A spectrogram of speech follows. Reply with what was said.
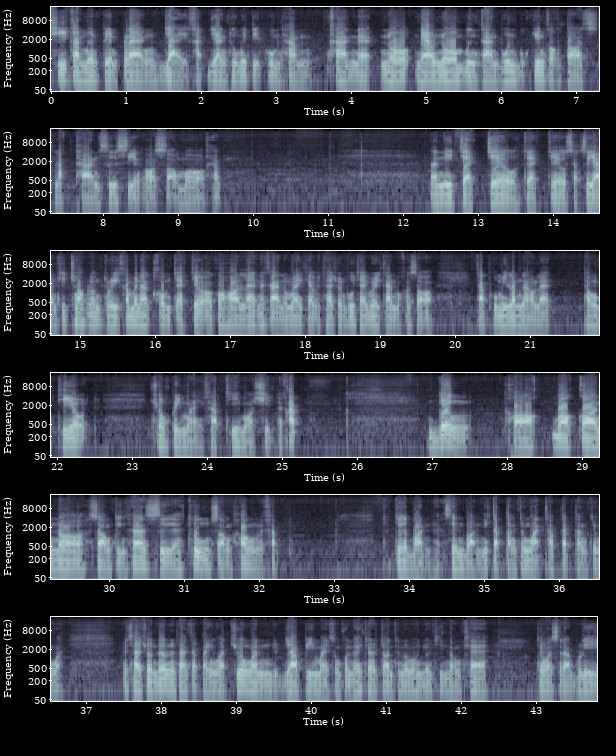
ชี้การเมืองเปลี่ยนแปลงใหญ่ขัดแย้งทุกมิติภูมิธรรมคาดแนโนแนวโน้มบึงการวุ่นบุกยื่นกกตหลักฐานซื้อเสียงอสอมอครับ อันนี้แจกเจล แจกเจลศักสยามชิดชอบรัฐมตรีคมนาคม แจกเจลแอลกอฮอล์และหน้ากากอนามัยแก่ประชาชนผู้ใช้บริการบขสกับภูมิลำเนาและท่องเที่ยวช่วงปีใหม่ครับที่หมอชิดนะครับ เด้งพอบกนสองถึงห้าเสือทุ่งสองห้องนะครับ เจอบ่อนฮะเส้นบ่อนนี่กลับต่างจังหวัดครับกลับต่างจังหวัด ประชาชนเริ่มเดินทางกลับต่างจังหวัดช่วงวันหยุดยาวปีใหม่ส่งผลให้จราจรถนนพหลโยธินหนองแค จังหวัดสระบุรี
